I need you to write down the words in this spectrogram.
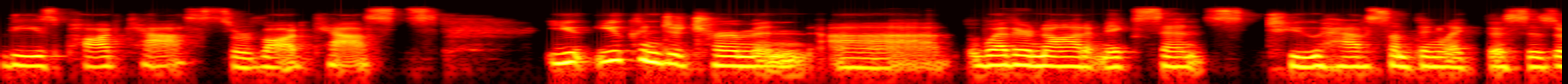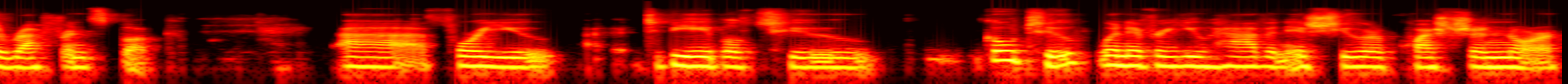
these podcasts or vodcasts you you can determine uh, whether or not it makes sense to have something like this as a reference book uh, for you to be able to go to whenever you have an issue or question or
